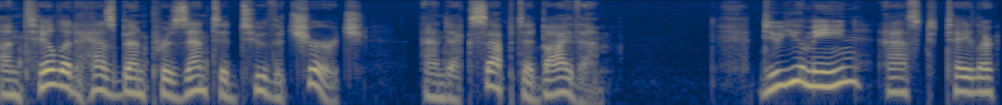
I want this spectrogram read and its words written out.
until it has been presented to the church and accepted by them. Do you mean, asked Tayler,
